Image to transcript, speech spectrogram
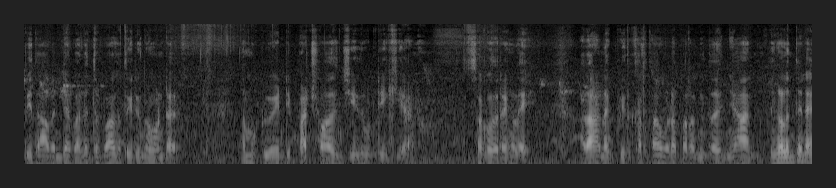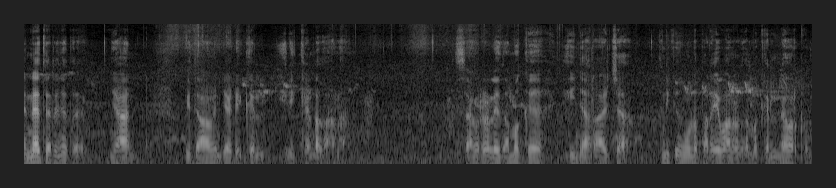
പിതാവിന്റെ വലതുഭാഗത്ത് ഇരുന്നുകൊണ്ട് നമുക്ക് വേണ്ടി പക്ഷപാതം ചെയ്തുകൊണ്ടിരിക്കുകയാണ്. സഹോദരങ്ങളെ അതാണ് കർത്താവ് ഇവിടെ പറഞ്ഞത്. ഞാൻ നിങ്ങളെന്തിനാ എന്നെ തിരഞ്ഞത്? ഞാൻ പിതാവിന്റെ അടുക്കൽ ഇരിക്കേണ്ടതാണ്. സഹോദരങ്ങളെ നമുക്ക് ഈ ഞായറാഴ്ച എനിക്ക് നിങ്ങളോട് പറയുവാനുള്ളത് നമുക്ക് എല്ലാവർക്കും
